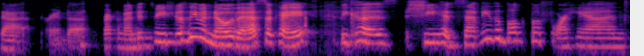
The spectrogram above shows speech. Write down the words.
that Miranda recommended to me. She doesn't even know this, okay? Because she had sent me the book beforehand.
